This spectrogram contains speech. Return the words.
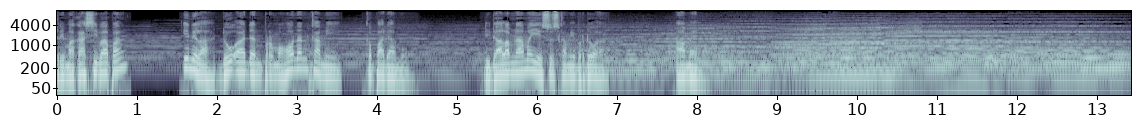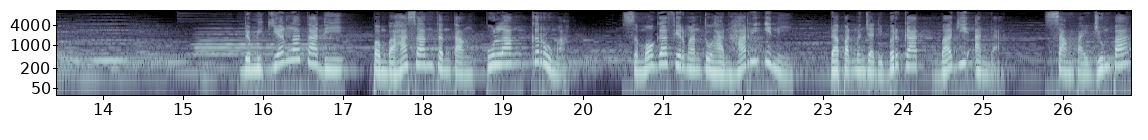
Terima kasih Bapa. Inilah doa dan permohonan kami kepadamu. Di dalam nama Yesus kami berdoa. Amin. Demikianlah tadi pembahasan tentang pulang ke rumah. Semoga firman Tuhan hari ini dapat menjadi berkat bagi Anda. Sampai jumpa,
